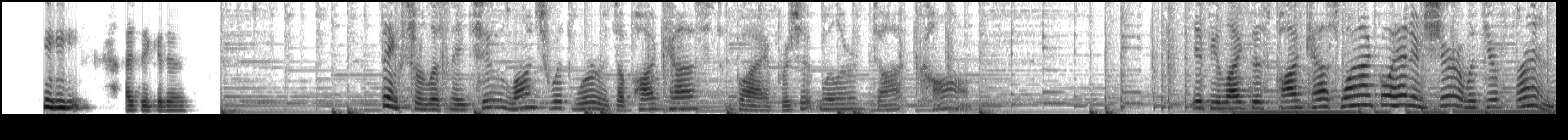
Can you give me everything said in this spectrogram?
I think it is. Thanks for listening to Launch with Words, a podcast by BridgetWillard.com. If you like this podcast, why not go ahead and share it with your friends,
